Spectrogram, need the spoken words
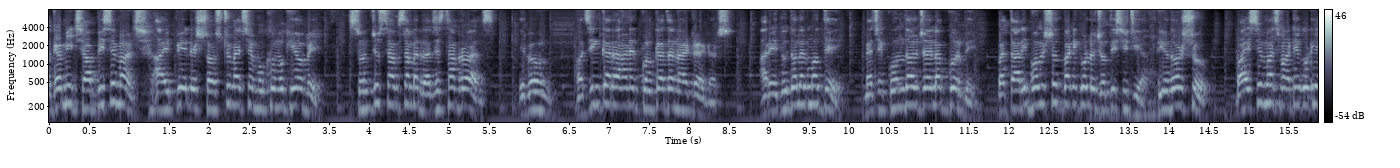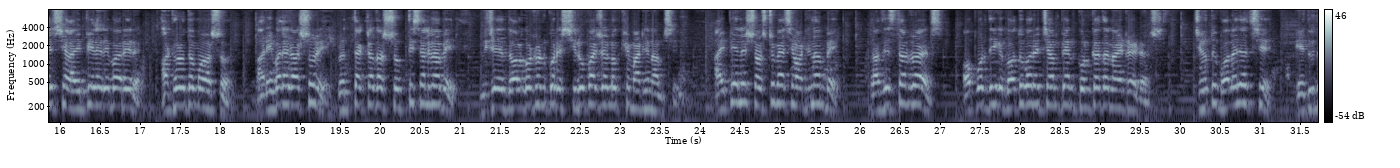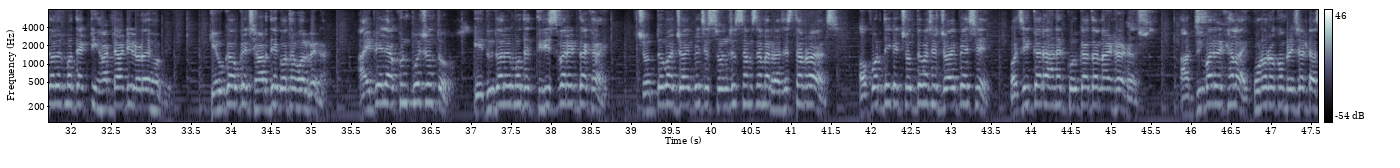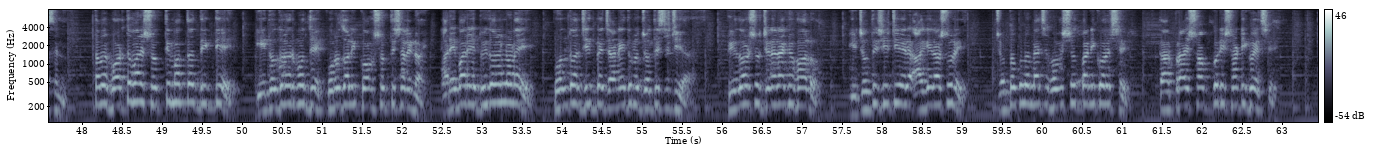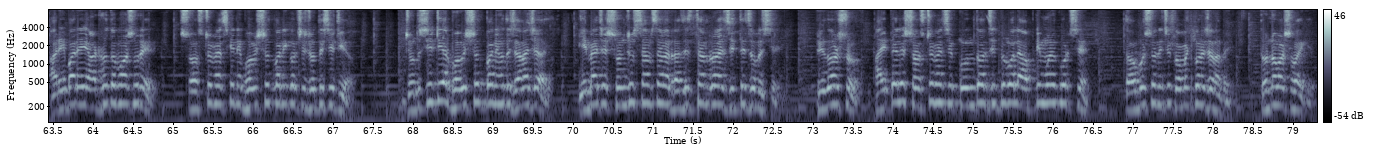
আগামী ছাব্বিশে March IPL এর ষষ্ঠ ম্যাচে মুখোমুখি হবে সঞ্জু স্যামসামের রাজস্থান রয়্যালস এবং অজিঙ্কা রাহানের কলকাতা নাইট রাইডার্স। আর এই দু দলের মধ্যে ম্যাচে কোন দল জয়লাভ করবে বা তারই ভবিষ্যৎবাণী করল জ্যোতি সিটিয়া প্রিয় দর্শক, বাইশে মার্চ মাঠে গড়িয়েছে আইপিএল এর এবারের আঠারোতম আসর। আর এবারের আসরে প্রত্যেকটা দল শক্তিশালীভাবে নিজেদের দল গঠন করে শিরোপা জয় লক্ষ্যে মাঠে নামছে। আইপিএল এর ষষ্ঠ ম্যাচে মাঠে নামবে রাজস্থান রয়্যালস। অপরদিকে গতবারের চ্যাম্পিয়ন কলকাতা নাইট রাইডার্স। যেহেতু বলা যাচ্ছে, এই দুই দলের মধ্যে একটি হাড্ডাহাড্ডি লড়াই হবে। কেউ কাউকে ছাড় দিয়ে কথা বলবে না। আইপিএল এখন পর্যন্ত এই দুই দলের মধ্যে তিরিশ বারের দেখায়। চোদ্দ বার জয় পেয়েছে সঞ্জু স্যামসামের রাজস্থান রয়্যালস। অপরদিকে চোদ্দ ম্যাচে জয় পেয়েছে অজিঙ্কা রাহানের কলকাতা নাইট রাইডার্স। আর দুইবারের খেলায় কোনো রকম রেজাল্ট আসেনি। তবে বর্তমানে শক্তিমত্তার দিক দিয়ে এই দু দলের মধ্যে কোনো দলই কম শক্তিশালী নয়। আর এবারে এই দুই দলের লড়াইয়ে কোন দল জিতবে জানিয়ে দিল জ্যোতিষ প্রিয় দর্শক, জেনে রাখা ভালো, এই জ্যোতিষ এর আগের আসরে যতগুলো ম্যাচে ভবিষ্যৎবাণী করেছে, তার প্রায় সবগুলি সঠিক হয়েছে। আর এবার এই আঠারোতম আসরে ষষ্ঠ ম্যাচকে নিয়ে ভবিষ্যৎবাণী করছে জ্যোতিষ সিটিয়া জ্যোতিষ সিটিয়ার ভবিষ্যৎবাণী হতে জানা যায় এই ম্যাচে সঞ্জু স্যামসামের রাজস্থান রয়্যালস জিততে চলেছে। প্রিয় দর্শক, আইপিএল এর ষষ্ঠ ম্যাচে কোন দল জিতবে বলে আপনি মনে করছেন? তা অবশ্যই নিচে কমেন্ট করে জানাবেন। ধন্যবাদ সবাইকে।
